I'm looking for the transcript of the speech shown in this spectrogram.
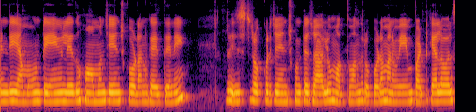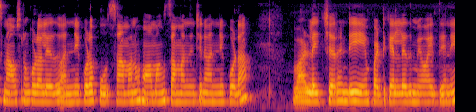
అండి. అమౌంట్ ఏం లేదు హోమం చేయించుకోవడానికి అయితేనే రిజిస్టర్ ఒక్కటి చేయించుకుంటే చాలు. మొత్తం అందరూ కూడా మనం ఏం పట్టుకెళ్ళవలసిన అవసరం కూడా లేదు. అన్నీ కూడా పూజ సామాను హోమంకి సంబంధించిన అన్నీ కూడా వాళ్ళే ఇచ్చారండి. ఏం పట్టుకెళ్ళలేదు మేమైతేని.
